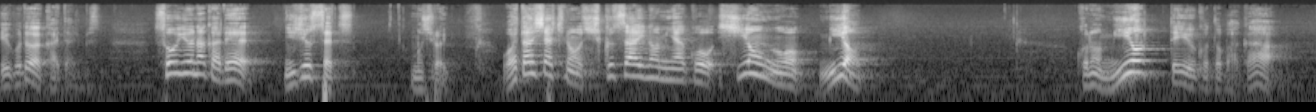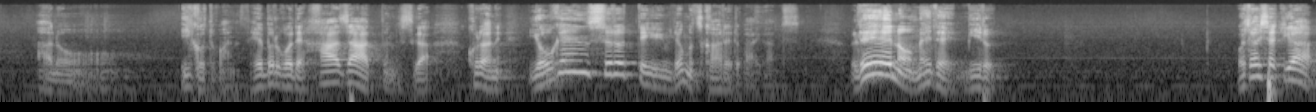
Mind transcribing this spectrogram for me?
ということが書いてあります。そういう中で20節面白い。私たちの祝祭の都シオンを見よ。この「見よ」っていう言葉があのいい言葉なんです。ヘブル語で「ハザー」って言うんですがこれはね予言するっていう意味でも使われる場合があるんです。霊の目で見る。私たちが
